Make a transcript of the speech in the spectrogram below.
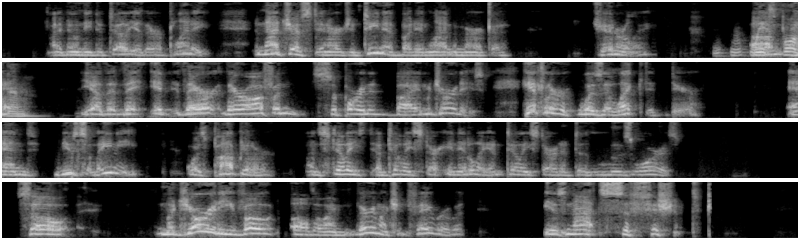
I don't need to tell you, there are plenty, and not just in Argentina, but in Latin America generally. We export um, them. Yeah, they, it, they're they're often supported by majorities. Hitler was elected there, and Mussolini was popular until he until he start in Italy until he started to lose wars. So, majority vote, although I'm very much in favor of it, is not sufficient.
